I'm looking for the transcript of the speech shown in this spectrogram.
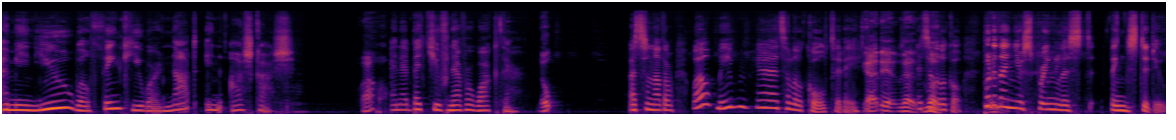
I mean, you will think you are not in Oshkosh, wow. and I bet you've never walked there. Nope. That's another. Well, maybe yeah, it's a little cold today. Yeah, it, it- It's a little cold. Put it on your spring list things to do.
